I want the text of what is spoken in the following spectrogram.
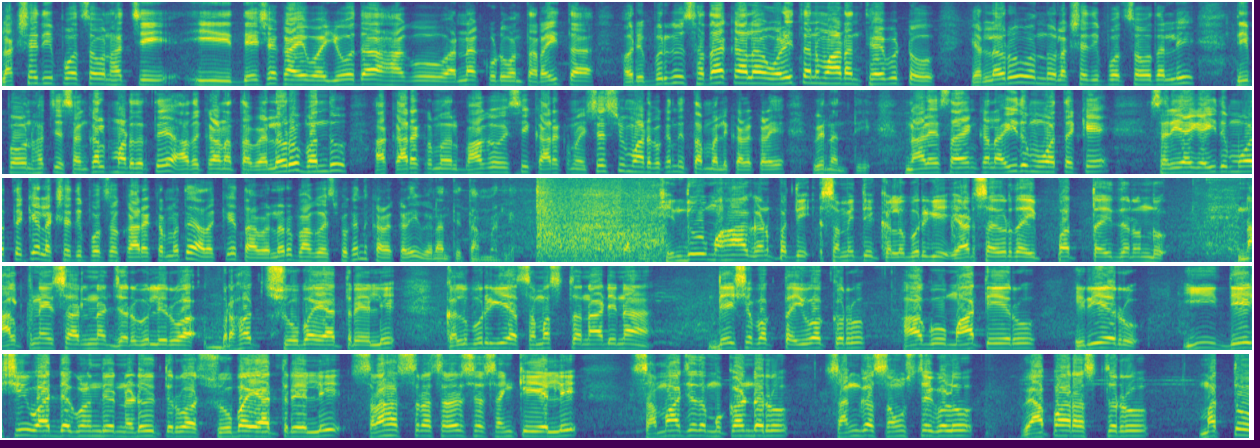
ಲಕ್ಷ ದೀಪೋತ್ಸವನ ಹಚ್ಚಿ ಈ ದೇಶ ಕಾಯುವ ಯೋಧ ಹಾಗೂ ಅನ್ನ ಕೊಡುವಂಥ ರೈತ ಅವರಿಬ್ಬರಿಗೂ ಸದಾಕಾಲ ಒಳಿತನ ಮಾಡಂತ ಹೇಳಿಬಿಟ್ಟು ಎಲ್ಲರೂ ಒಂದು ಲಕ್ಷ ದೀಪೋತ್ಸವದಲ್ಲಿ ದೀಪವನ್ನು ಹಚ್ಚಿ ಸಂಕಲ್ಪ ಮಾಡಿದ್ರೆ ಆದ ಕಾರಣ ತಾವೆಲ್ಲರೂ ಬಂದು ಆ ಕಾರ್ಯಕ್ರಮದಲ್ಲಿ ಭಾಗವಹಿಸಿ ಕಾರ್ಯಕ್ರಮ ಯಶಸ್ವಿ ಮಾಡಬೇಕಂದ್ರೆ ತಮ್ಮಲ್ಲಿ ಕಳಕಳಿ ವಿನಂತಿ. ನಾಳೆ ಸಾಯಂಕಾಲ ಐದು ಮೂವತ್ತಕ್ಕೆ, ಸರಿಯಾಗಿ ಐದು ಮೂವತ್ತಕ್ಕೆ ಲಕ್ಷ ದೀಪೋತ್ಸವ ಕಾರ್ಯಕ್ರಮತೆ ಅದಕ್ಕೆ ತಾವೆಲ್ಲರೂ ಭಾಗವಹಿಸಬೇಕಂತ ಕಳಕಳಿ ವಿನಂತಿ ತಮ್ಮಲ್ಲಿ. ಹಿಂದೂ ಮಹಾಗಣಪತಿ ಸಮಿತಿ ಕಲಬುರಗಿ ಎರಡು ಸಾವಿರದ ಇಪ್ಪತ್ತೈದರಂದು ನಾಲ್ಕನೇ ಸಾಲಿನ ಜರುಗಲಿರುವ ಬೃಹತ್ ಶೋಭಾಯಾತ್ರೆಯಲ್ಲಿ ಕಲಬುರಗಿಯ ಸಮಸ್ತ ನಾಡಿನ ದೇಶಭಕ್ತ ಯುವಕರು ಹಾಗೂ ಮಾತೆಯರು, ಹಿರಿಯರು ಈ ದೇಶಿ ವಾದ್ಯಗಳೊಂದಿಗೆ ನಡೆಯುತ್ತಿರುವ ಶೋಭಾಯಾತ್ರೆಯಲ್ಲಿ ಸಹಸ್ರ ಸದಸ್ಯ ಸಂಖ್ಯೆಯಲ್ಲಿ ಸಮಾಜದ ಮುಖಂಡರು, ಸಂಘ ಸಂಸ್ಥೆಗಳು, ವ್ಯಾಪಾರಸ್ಥರು ಮತ್ತು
